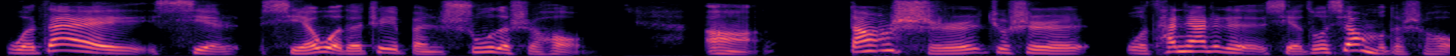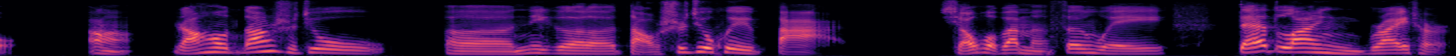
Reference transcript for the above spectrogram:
我在写写我的这本书的时候，啊，当时就是我参加这个写作项目的时候，啊，然后当时就呃那个导师就会把小伙伴们分为 deadline writer，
